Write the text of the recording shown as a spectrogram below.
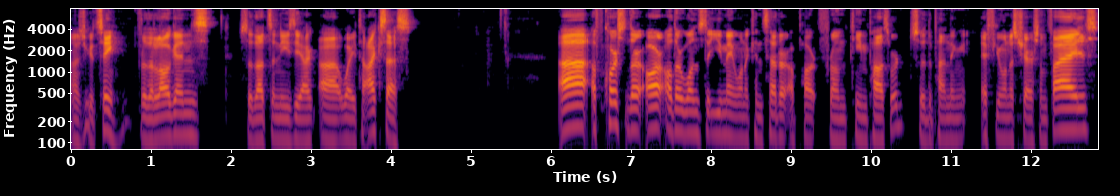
As you can see, for the logins, so that's an easy uh, way to access. Uh, of course, there are other ones that you may want to consider apart from Team Password. So depending if you want to share some files,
